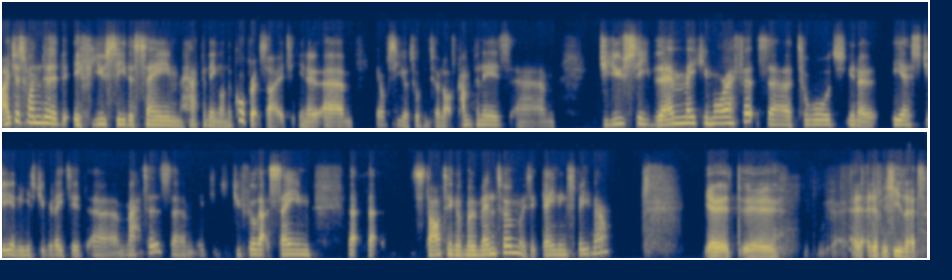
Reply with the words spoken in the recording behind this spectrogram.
i just wondered if you see the same happening on the corporate side you know um, obviously you're talking to a lot of companies um, do you see them making more efforts uh, towards you know ESG and ESG related uh, matters? Um, do you feel that same that that starting of momentum? Is it gaining speed now? Yeah, it, uh, I, I, definitely see that.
